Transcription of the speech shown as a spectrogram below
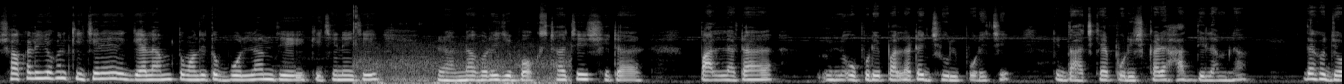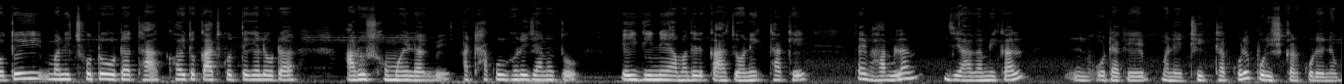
সকালে যখন কিচেনে গেলাম, তোমাদের তো বললাম যে কিচেনে যে রান্নাঘরে যে বক্সটা আছে সেটার পাল্লাটা ওপরে পাল্লাটা ঝুল পড়েছে। কিন্তু আজকে আর পরিষ্কারে হাত দিলাম না। দেখো, যতই মানে ছোট ওটা থাক, হয়তো কাজ করতে গেলে ওটা আরও সময় লাগবে। আর ঠাকুর ঘরে জানো তো, এই দিনে আমাদের কাজ অনেক থাকে। তাই ভাবলাম যে আগামীকাল ওটাকে মানে ঠিকঠাক করে পরিষ্কার করে নেব।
